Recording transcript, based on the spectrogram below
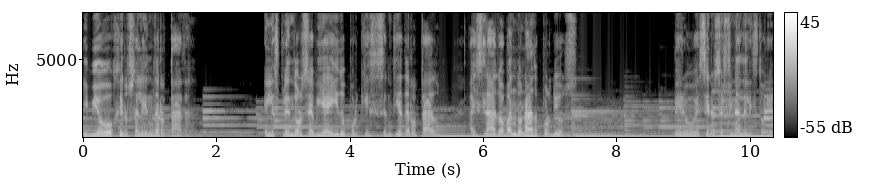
y vio Jerusalén derrotada. El esplendor se había ido porque se sentía derrotado, aislado, abandonado por Dios. Pero ese no es el final de la historia.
